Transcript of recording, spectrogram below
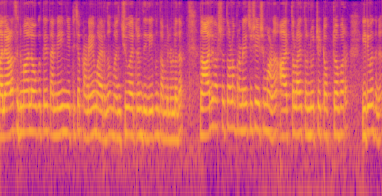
മലയാള സിനിമാ ലോകത്തെ തന്നെയും ഞെട്ടിച്ച പ്രണയമായിരുന്നു മഞ്ജു വാര്യരും ദിലീപും തമ്മിലുള്ളത്. നാല് വർഷത്തോളം പ്രണയിച്ച ശേഷമാണ് ആയിരത്തി തൊള്ളായിരത്തി തൊണ്ണൂറ്റെട്ട് ഒക്ടോബർ ഇരുപതിന്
